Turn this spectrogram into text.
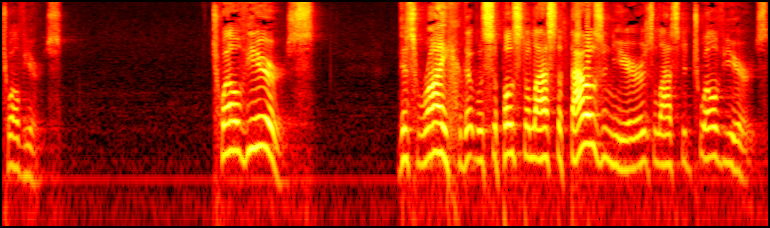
12 years. 12 years. This Reich that was supposed to last a thousand years lasted 12 years.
